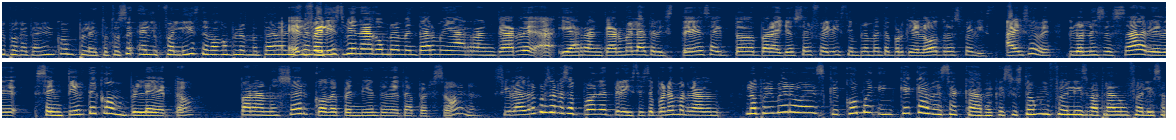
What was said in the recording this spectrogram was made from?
Sí, porque están incompleto. Entonces, el feliz te va a complementar al El feliz viene a complementarme y a, arrancar de, y arrancarme la tristeza y todo para yo ser feliz simplemente porque el otro es feliz. Ahí se ve lo necesario de sentirte completo para no ser codependiente de otra persona. Si la otra persona se pone triste y se pone amargado... Lo primero es que cómo, en qué cabeza cabe que si usted es muy feliz va a traer un feliz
